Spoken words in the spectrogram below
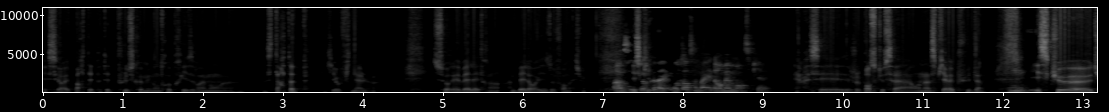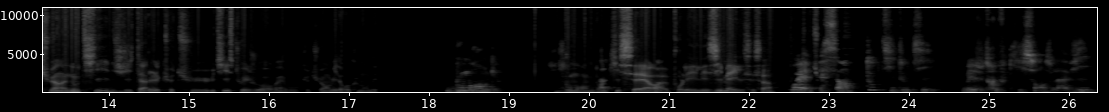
et c'est vrai, partait peut-être plus comme une entreprise vraiment start-up, qui au final se révèle être un, bel organisme de formation. Ah, c'est sûr que Live Mentor, ça m'a énormément inspiré. Eh ben, je pense que ça en a inspiré plus d'un. Est-ce que euh, tu as un outil digital que tu utilises tous les jours ou que tu as envie de recommander? Boomerang. Boomerang, donc qui sert euh, pour les, les emails, c'est ça? Ouais, c'est un tout petit outil, mais je trouve qu'il change la vie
